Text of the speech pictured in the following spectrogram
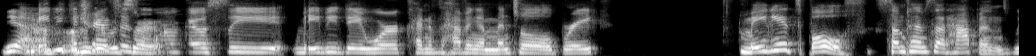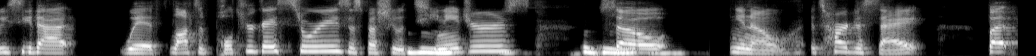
Yeah. maybe the trances 100%. were ghostly, maybe they were kind of having a mental break. Maybe it's both. Sometimes that happens. We see that with lots of poltergeist stories, especially with Mhm. teenagers. Mhm. So, you know, it's hard to say. But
